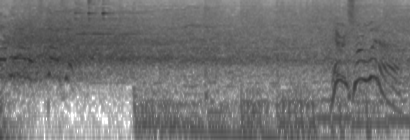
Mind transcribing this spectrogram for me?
arm. Rollins does it. Here is your winner,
